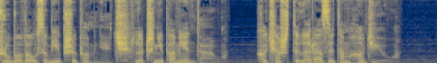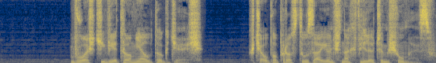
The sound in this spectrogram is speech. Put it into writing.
Próbował sobie przypomnieć, lecz nie pamiętał, chociaż tyle razy tam chodził. Właściwie to miał to gdzieś. Chciał po prostu zająć na chwilę czymś umysł,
